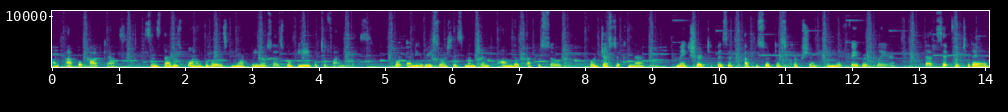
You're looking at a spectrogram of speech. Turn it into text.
on Apple Podcasts, since that is one of the ways more pilosas will be able to find this. For any resources mentioned on this episode, or just to connect, make sure to visit the episode description in your favorite player. That's it for today,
